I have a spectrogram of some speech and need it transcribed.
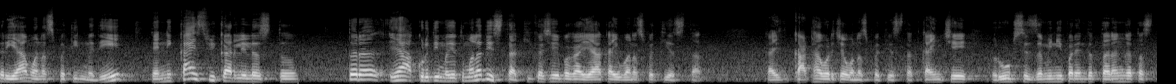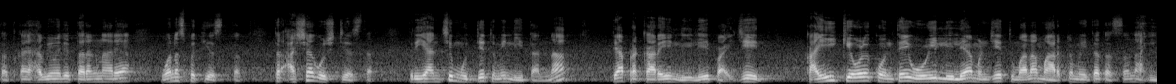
तर या वनस्पतींमध्ये त्यांनी काय स्वीकारलेलं असतं? तर ह्या आकृतीमध्ये तुम्हाला दिसतात की कसे बघा या काही वनस्पती असतात. काही काठावरच्या वनस्पती असतात. काहींचे रूट्स जमिनीपर्यंत तरंगत असतात. काही हवेमध्ये तरंगणाऱ्या वनस्पती असतात. तर अशा गोष्टी असतात. तर यांचे मुद्दे तुम्ही लिहिताना त्या प्रकारे लिहिले पाहिजेत. काही केवळ कोणत्याही ओळी लिहिल्या म्हणजे तुम्हाला मार्क मिळतात असं नाही.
